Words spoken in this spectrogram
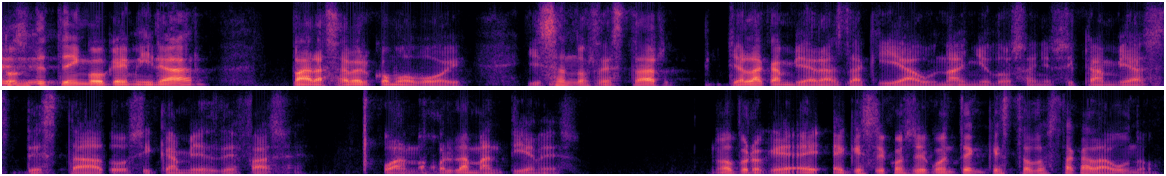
¿Dónde tengo que mirar para saber cómo voy? Y esa North Star ya la cambiarás de aquí a un año, dos años, si cambias de estado, si cambias de fase. O a lo mejor la mantienes. ¿No? Pero que hay, que ser consecuente en qué estado está cada uno.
